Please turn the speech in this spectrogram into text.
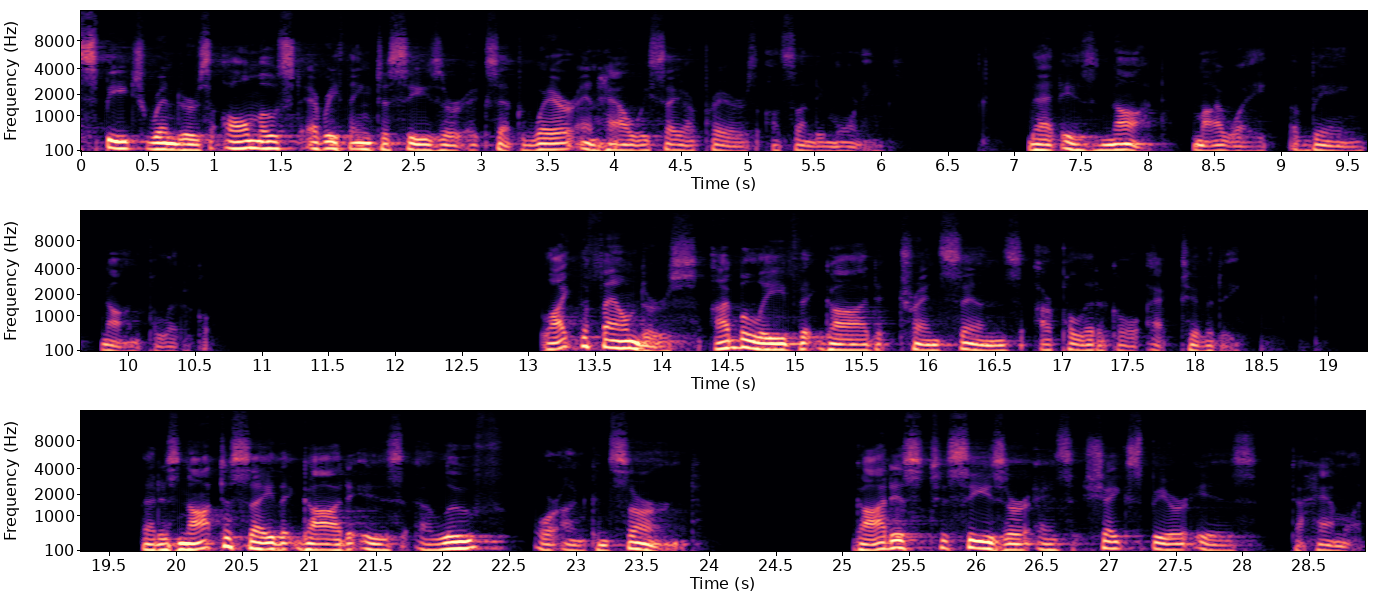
speech renders almost everything to Caesar except where and how we say our prayers on Sunday mornings. That is not my way of being non political. Like the founders, I believe that God transcends our political activity. That is not to say that God is aloof or unconcerned. God is to Caesar as Shakespeare is to Hamlet.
